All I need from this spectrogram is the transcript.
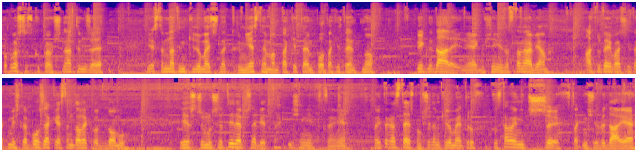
Po prostu skupiam się na tym, że jestem na tym kilometrze, na którym jestem, mam takie tempo, takie tętno. Biegnę dalej, nie? Jakby się nie zastanawiam. A tutaj właśnie tak myślę, Boże, jak ja jestem daleko od domu. Jeszcze muszę tyle przebiec, tak mi się nie chce, nie? No i teraz też mam 7 km, zostały mi 3, tak mi się wydaje.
